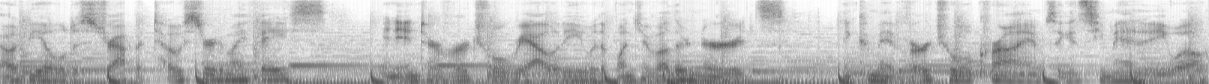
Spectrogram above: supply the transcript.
I would be able to strap a toaster to my face and enter virtual reality with a bunch of other nerds and commit virtual crimes against humanity, well,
